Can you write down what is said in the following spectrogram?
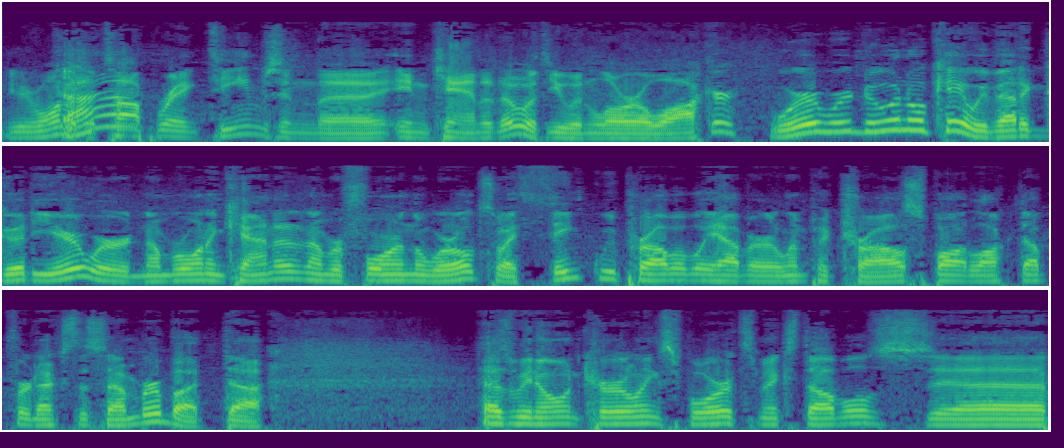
You're one of the Ah. top-ranked teams in the in Canada with you and Laura Walker. We're we're doing okay. We've had a good year. We're number one in Canada, number four in the world. So I think we probably have our Olympic trial spot locked up for next December. But uh, as we know in curling, sports, mixed doubles, uh,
